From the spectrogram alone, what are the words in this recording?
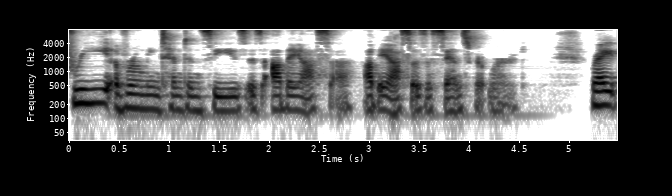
free of roaming tendencies, is abhyasa. Abhyasa is a Sanskrit word, right?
